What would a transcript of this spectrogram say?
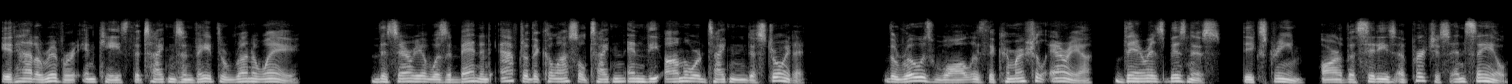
it had a river in case the titans invade to run away. This area was abandoned after the Colossal Titan and the Armored Titan destroyed it. The Rose Wall is the commercial area, there is business, the extreme are the cities of purchase and sale,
